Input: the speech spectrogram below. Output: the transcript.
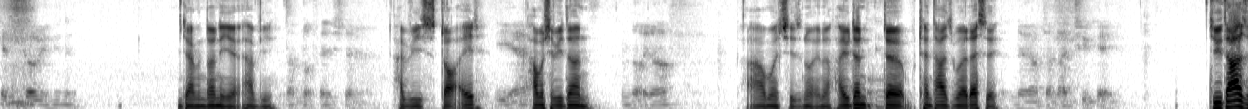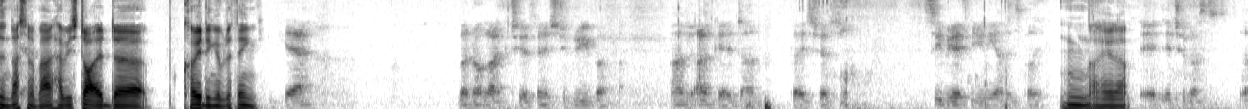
It's going, innit? You haven't done it yet, have you? I'm not finished yet. Have you started? Yeah. How much have you done? Not enough. How much is not enough? Have you done the ten thousand word essay? No, I've done like two k. Two thousand. That's not bad. Have you started the coding of the thing? Yeah. But not like to a finished degree, but I'll, I'll get it done. But it's just CBA for uni at this point. Mm, I hear that. It, it took us a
